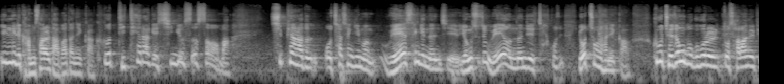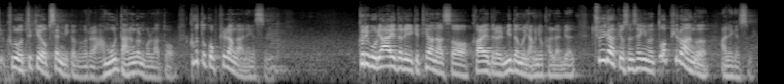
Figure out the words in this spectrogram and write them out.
일일이 감사를 다 받으니까 그거 디테일하게 신경 써서 막 10p 하나도 오차 생기면 왜 생겼는지 영수증 왜 없는지 자꾸 요청을 하니까 그거 재정부 그거를 또 사람이 그걸 어떻게 없앱니까 그거를 아무리 다른 걸 몰라도 그것도 꼭 필요한 거 아니겠습니까? 그리고 우리 아이들이 이렇게 태어나서 그 아이들을 믿음을 양육하려면 주일학교 선생님은 또 필요한 거 아니겠습니까?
